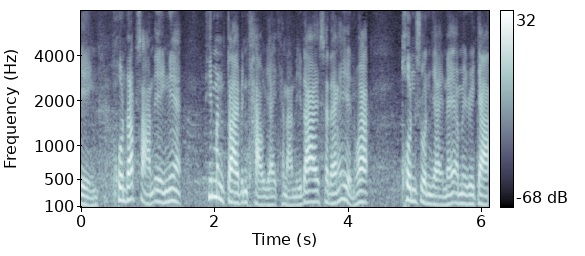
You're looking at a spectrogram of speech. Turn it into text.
เอง คนรับสารเองเนี่ยที่มันกลายเป็นข่าวใหญ่ขนาดนี้ได้ แสดงให้เห็นว่าคนส่วนใหญ่ในอเมริกา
